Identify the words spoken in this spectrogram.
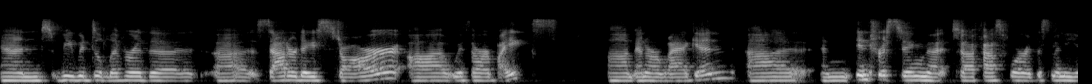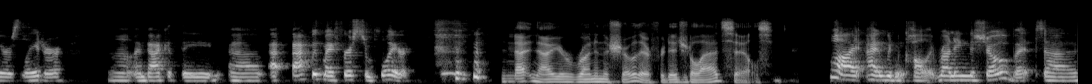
And we would deliver the uh, Saturday Star uh, with our bikes um, and our wagon. Uh, and interesting that uh, fast forward this many years later, uh, I'm back at the back with my first employer. now, now you're running the show there for digital ad sales well, I, I wouldn't call it running the show, but uh,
